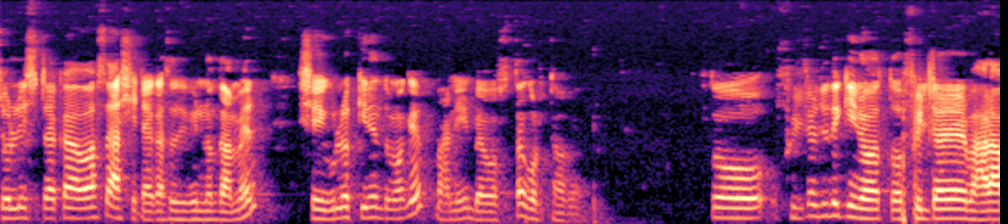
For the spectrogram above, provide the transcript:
চল্লিশ টাকাও আছে, আশি টাকা আছে বিভিন্ন দামের, সেইগুলো কিনে তোমাকে পানির ব্যবস্থা করতে হবে। তো ফিল্টার যদি কিনো, তো ফিল্টারের ভাড়া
